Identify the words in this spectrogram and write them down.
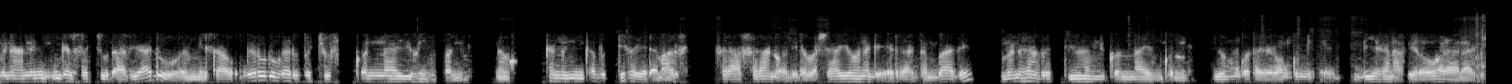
midhaan galfachuudhaaf yaadu milkaa'u garuu dhugaa dubbachuuf qonnaa iyyuu hin fanne kan hin qabutti fayyadamaa dhufe firaaf firaan walii dabarsaa yoo naga irraa kan baate mana isaa biratti namni qonnaa hin qonne yommuu qota yeroon kun biyya kanaaf yeroo waraanaati.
